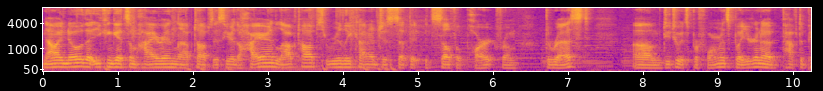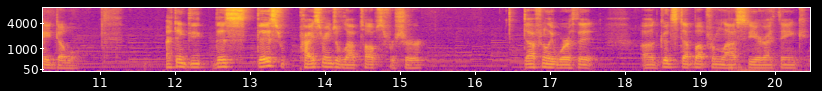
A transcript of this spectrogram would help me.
Now I know that you can get some higher end laptops this year. The higher end laptops really kind of just set the, itself apart from the rest um, due to its performance, but you're gonna have to pay double. I think the, this this price range of laptops for sure, definitely worth it. A good step up from last year, I think.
